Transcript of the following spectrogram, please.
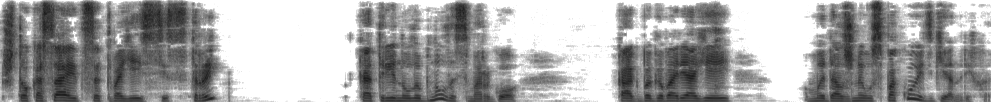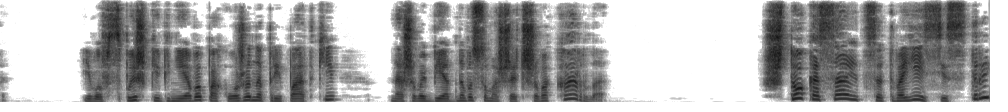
Что касается твоей сестры... Катрин улыбнулась Марго, как бы говоря ей, мы должны успокоить Генриха. Его вспышки гнева похожи на припадки нашего бедного сумасшедшего Карла. Что касается твоей сестры, —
